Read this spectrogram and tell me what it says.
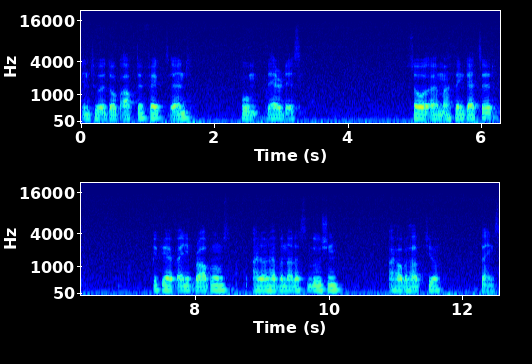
into Adobe After Effects and boom there it is. So um, I think that's it. If you have any problems I don't have another solution I hope I helped you. Thanks.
